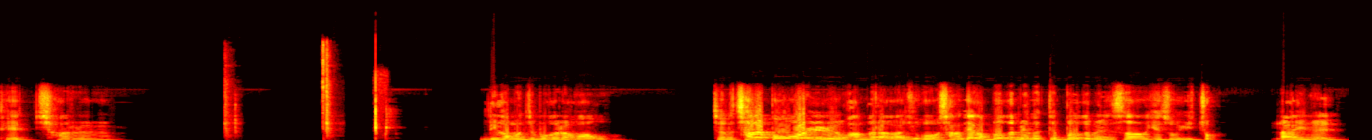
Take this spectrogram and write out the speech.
대차를 네가 먼저 먹으라고 하고 저는 차를 뽑으려고 한 거라 가지고 상대가 먹으면 그때 먹으면서 계속 이쪽 라인을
